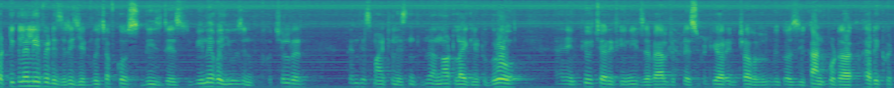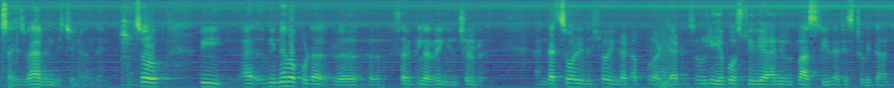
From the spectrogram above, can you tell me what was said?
particularly if it is rigid, which of course these days we never use in for children, then this mitral is not likely to grow. And in future, if he needs a valve replacement, you are in trouble because you can't put an adequate size valve in these children then. So we, uh, we never put a, a, a circular ring in children. And that's what it is showing that upward, that it's only a posterior annuloplasty that is to be done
